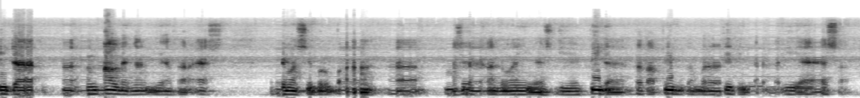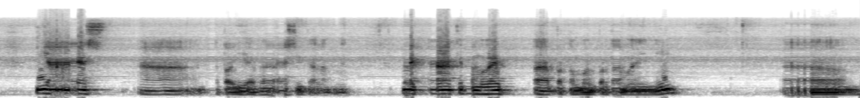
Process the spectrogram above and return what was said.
tidak uh, kental dengan IFRS tapi masih berupa uh, masih ada kandungan USGAP dan tetapi bukan berarti tidak ada IAS IAS uh, atau IFRS di dalamnya. Baik, kita mulai uh, pertemuan pertama ini. Um,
